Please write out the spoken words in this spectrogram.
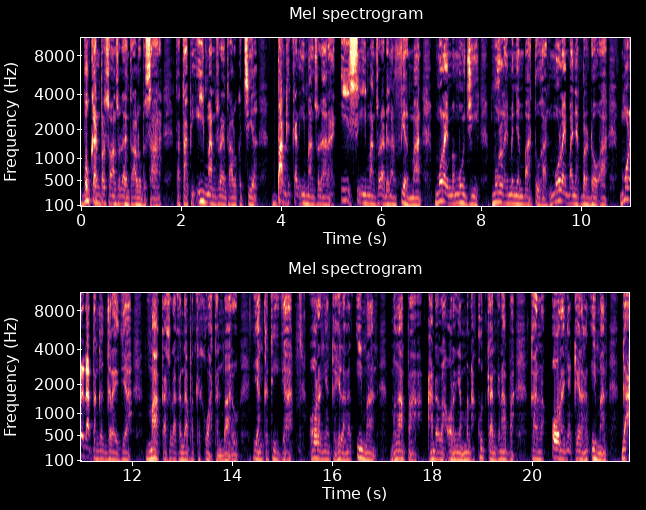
Bukan persoalan saudara yang terlalu besar, tetapi iman saudara yang terlalu kecil. Bangkitkan iman saudara, isi iman saudara dengan firman, mulai memuji, mulai menyembah Tuhan, mulai banyak berdoa, mulai datang ke gereja, maka saudara akan dapat kekuatan baru. Yang ketiga, orang yang kehilangan iman, mengapa adalah orang yang menakutkan? Kenapa? Karena orang yang kehilangan iman gak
